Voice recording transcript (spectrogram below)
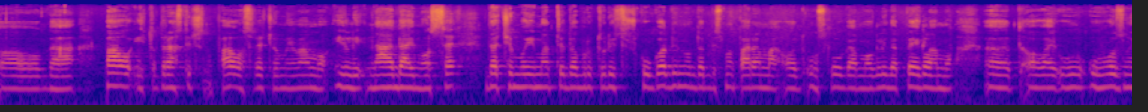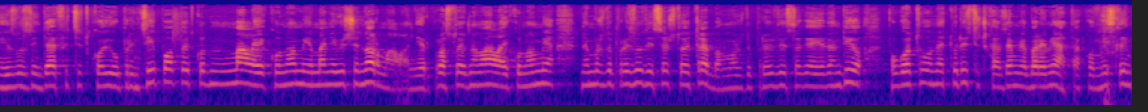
ovoga, pao i to drastično pao. Srećom imamo ili nadajmo se da ćemo imati dobru turističku godinu da bismo parama od usluga mogli da peglamo e, ovaj uvozno izvozni deficit koji u principu opet kod male ekonomije manje više normalan jer prosto jedna mala ekonomija ne može da proizvodi sve što je treba. Može da proizvodi svega jedan dio, pogotovo ne turistička zemlja, barem ja tako mislim,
